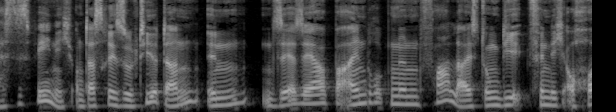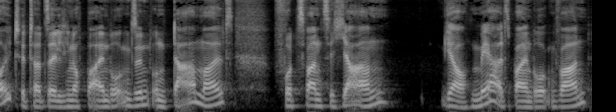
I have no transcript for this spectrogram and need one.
das ist wenig. Und das resultiert dann in sehr, sehr beeindruckenden Fahrleistungen, die, finde ich, auch heute tatsächlich noch beeindruckend sind und damals, vor 20 Jahren, ja, mehr als beeindruckend waren.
